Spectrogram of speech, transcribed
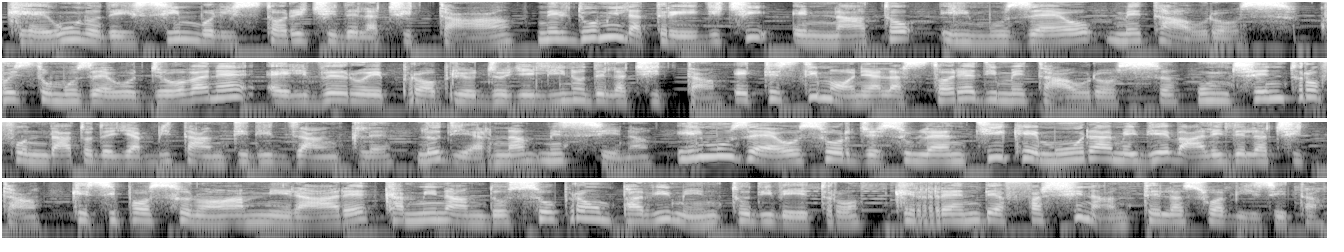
che è uno dei simboli storici della città, nel 2013 è nato il Museo Metauros. Questo museo giovane è il vero e proprio gioiellino della città e testimonia la storia di Metauros, un centro fondato dagli abitanti di Zancle, l'odierna Messina. Il museo sorge sulle antiche mura medievali della città, che si possono ammirare camminando sopra un pavimento di vetro che rende affascinante la sua visita.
